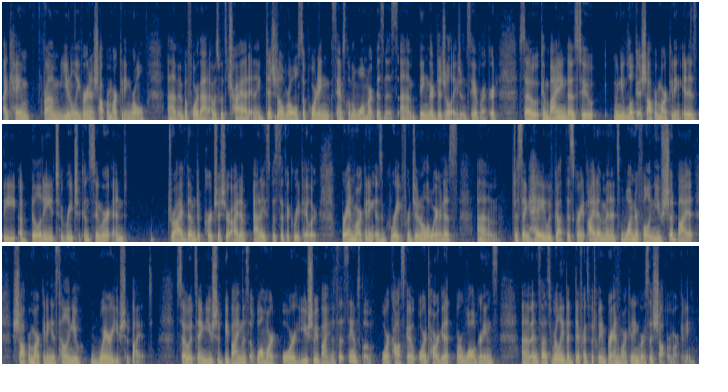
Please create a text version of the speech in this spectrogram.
I came from Unilever in a shopper marketing role. Um, and before that, I was with Triad in a digital role supporting Sam's Club and Walmart business, um, being their digital agency of record. So, combining those two, when you look at shopper marketing, it is the ability to reach a consumer and drive them to purchase your item at a specific retailer. Brand marketing is great for general awareness. Um, just saying, hey, we've got this great item and it's wonderful and you should buy it. Shopper marketing is telling you where you should buy it. So it's saying you should be buying this at Walmart or you should be buying this at Sam's Club or Costco or Target or Walgreens. Um, and so that's really the difference between brand marketing versus shopper marketing.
